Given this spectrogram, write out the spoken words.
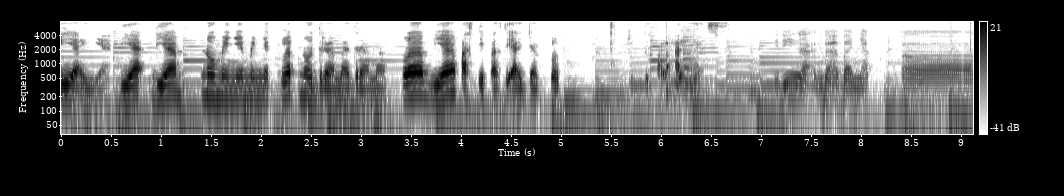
Iya iya. Dia dia no menye menye klub no drama drama klub. Ya pasti pasti aja klub. Gitu kalau iya. Aries jadi nggak nggak banyak eh,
